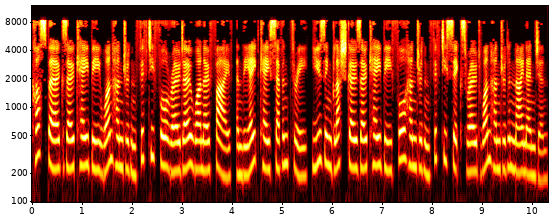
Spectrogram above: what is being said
Kosberg's OKB-154 RD 0105, and the 8K73, using Glushko's OKB-456 RD 109 engine.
